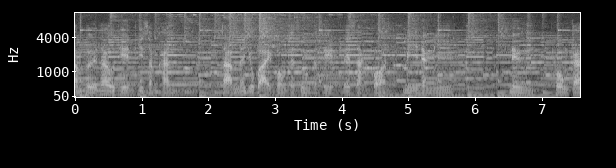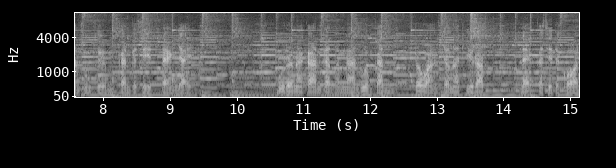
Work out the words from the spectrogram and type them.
อำเภอเท่าเทียนที่สำคัญ ตามนโยบายของกระทรวงเกษตรและสหกรณ์มีดังนี้ 1. โครงการส่งเสริมการเกษตรแปลงใหญ่ บูรณาการการทำงานร่วมกันระหว่างเจ้าหน้าที่รัฐ และเกษตรกร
